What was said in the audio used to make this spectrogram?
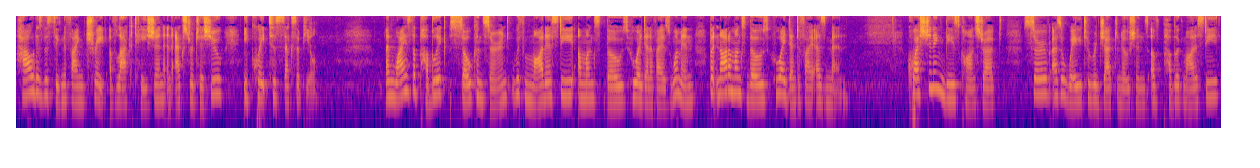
How does the signifying trait of lactation and extra tissue equate to sex appeal? And why is the public so concerned with modesty amongst those who identify as women, but not amongst those who identify as men? Questioning these constructs serve as a way to reject notions of public modesty,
